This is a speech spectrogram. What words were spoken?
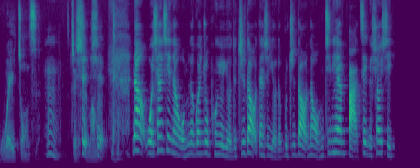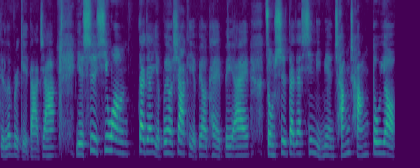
为宗旨。嗯。是是，那我相信呢，我们的观众朋友有的知道，但是有的不知道。那我们今天把这个消息 deliver 给大家，也是希望大家也不要 shock，也不要太悲哀，总是大家心里面常常都要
